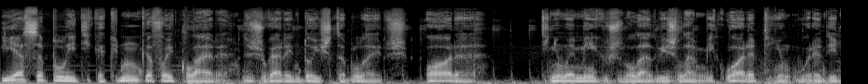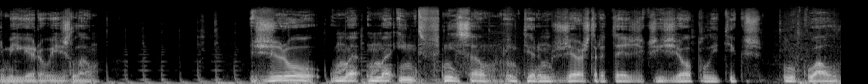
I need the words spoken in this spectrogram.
E essa política que nunca foi clara de jogar em dois tabuleiros, ora tinham amigos do lado islâmico, ora tinham o grande inimigo era o Islão, gerou uma, uma indefinição em termos geoestratégicos e geopolíticos, pelo qual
